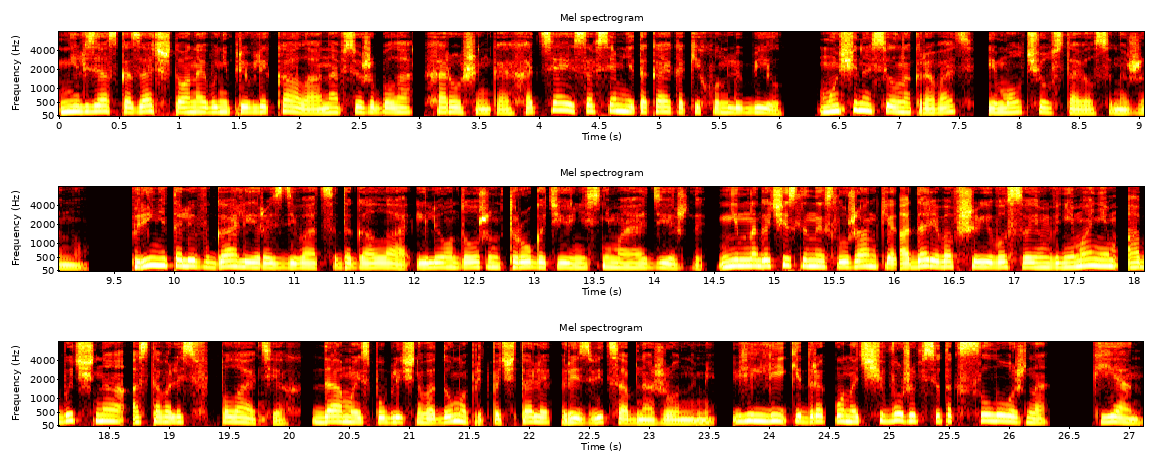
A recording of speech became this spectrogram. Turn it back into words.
Нельзя сказать, что она его не привлекала, она все же была хорошенькая, хотя и совсем не такая, каких он любил. Мужчина сел на кровать и молча уставился на жену. Принято ли в Галии раздеваться до гола, или он должен трогать ее, не снимая одежды? Немногочисленные служанки, одаривавшие его своим вниманием, обычно оставались в платьях. Дамы из публичного дома предпочитали резвиться обнаженными. «Великий дракон, чего же все так сложно?» «Кьян,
